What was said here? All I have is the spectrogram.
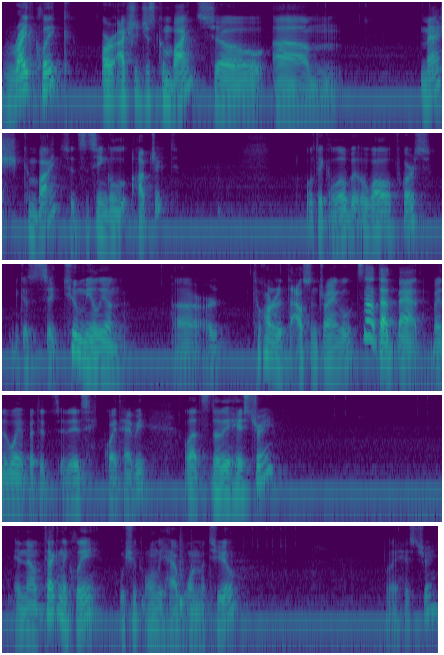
Right click, or actually just combine. So um, mesh, combine, so it's a single object. Will take a little bit of while, of course because it's a 2 million uh, or 200,000 triangle. It's not that bad, by the way, but it's, it is quite heavy. Let's do the history. And now technically, we should only have one material. Play history.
